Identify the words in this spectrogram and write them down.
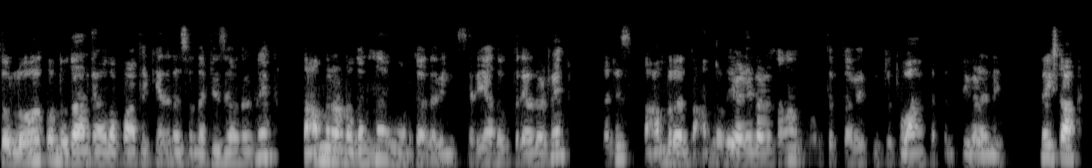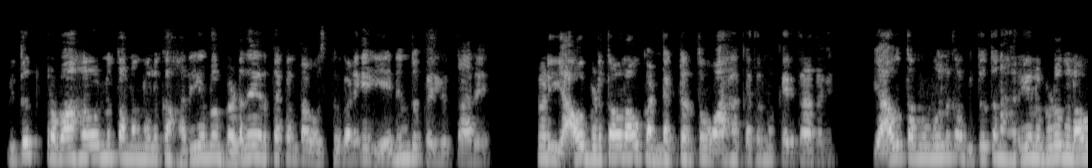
ಸೊ, ಲೋಹಕ್ಕೊಂದು ಉದಾಹರಣೆ ಯಾವ್ದಪ್ಪ ಅಂತ ಕೇಳಿದ್ರೆ, ಸೊ ದಟ್ ಇಸ್ ಯಾವ್ದಂದ್ರೆ ತಾಮ್ರ ಅನ್ನೋದನ್ನ ನೋಡ್ತಾ ಇದಾವೆ ಸರಿಯಾದ ಉತ್ತರ ಯಾವ್ದಾದ್ರೆ ದಟ್ ಇಸ್ ತಾಮ್ರ, ತಾಮ್ರದ ಎಳೆಗಳನ್ನ ನೋಡ್ತಿರ್ತೇವೆ. ವಿದ್ಯುತ್ ವಾಹಕ ತಂತಿಗಳಲ್ಲಿ ನೆಕ್ಸ್ಟ್ ವಿದ್ಯುತ್ ಪ್ರವಾಹವನ್ನು ತನ್ನ ಮೂಲಕ ಹರಿಯಲು ಬಿಡದೇ ಇರತಕ್ಕಂತ ವಸ್ತುಗಳಿಗೆ ಏನೆಂದು ಕರೆಯುತ್ತಾರೆ? ನೋಡಿ, ಯಾವ ಬಿಡ್ತಾವ ನಾವು ಕಂಡಕ್ಟರ್ ಅಥವಾ ವಾಹಕತನ್ನು ಕರಿತಾ ಯಾವ ತಮ್ಮ ಮೂಲಕ ವಿದ್ಯುತ್ ಅನ್ನು ಹರಿಯಲು ಬಿಡೋದು ನಾವು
